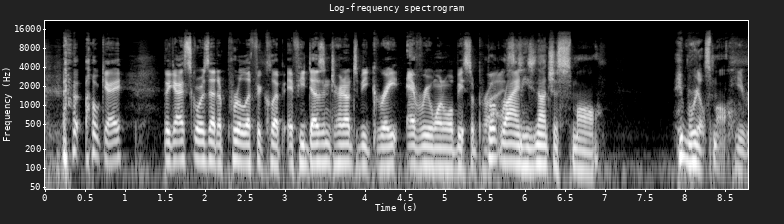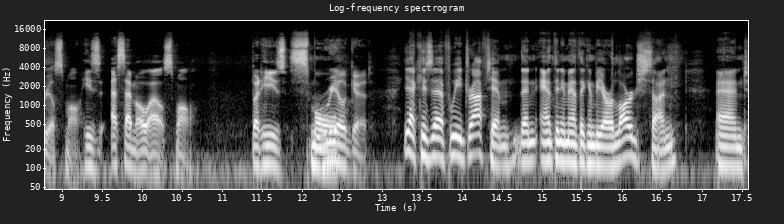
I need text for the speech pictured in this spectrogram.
okay." The guy scores at a prolific clip. If he doesn't turn out to be great, everyone will be surprised. But Ryan, he's not just small. He's real small. He's real small. He's SMOL small. But he's Small. real good. Yeah, because if we draft him, then Anthony Mantha can be our large son, and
